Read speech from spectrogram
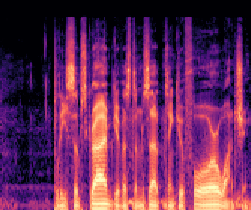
please subscribe, give us thumbs up. Thank you for watching.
